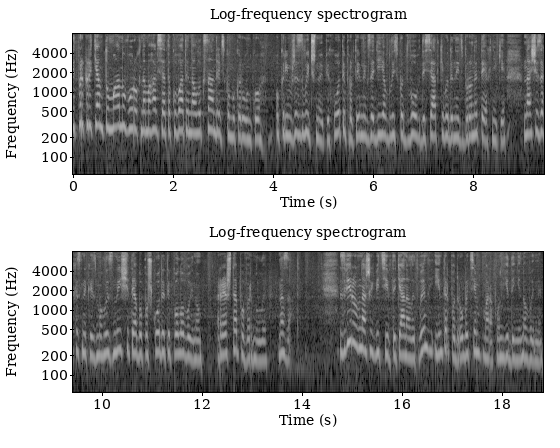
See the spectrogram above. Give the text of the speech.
Під прикриттям туману ворог намагався атакувати на Олександрівському керунку. Окрім вже звичної піхоти, противник задіяв близько двох десятків одиниць бронетехніки. Наші захисники змогли знищити або пошкодити половину. Решта повернули назад. З вірою в наших бійців Тетяна Литвин, Інтер, подробиці, марафон Єдині новини.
